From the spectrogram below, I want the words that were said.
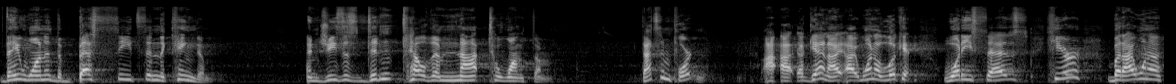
They wanted the best seats in the kingdom, and Jesus didn't tell them not to want them. That's important. I, I, again, I, I want to look at what he says here, but I want to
